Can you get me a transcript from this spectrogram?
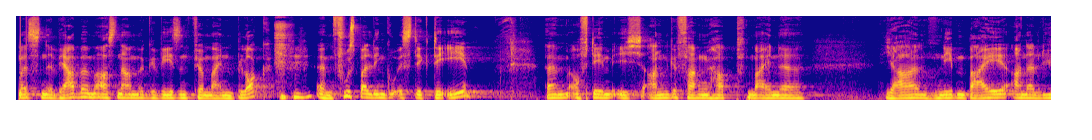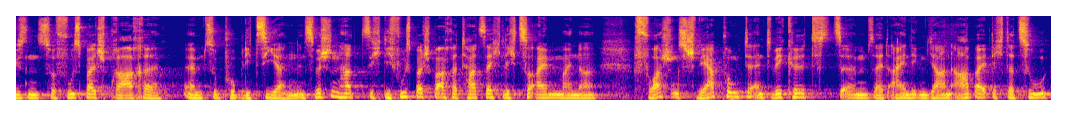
damals eine Werbemaßnahme gewesen für meinen Blog fußballlinguistik.de, auf dem ich angefangen habe, meine ja, nebenbei Analysen zur Fußballsprache ähm, zu publizieren. Inzwischen hat sich die Fußballsprache tatsächlich zu einem meiner Forschungsschwerpunkte entwickelt. Ähm, seit einigen Jahren arbeite ich dazu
